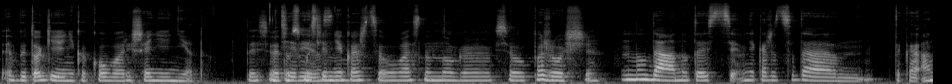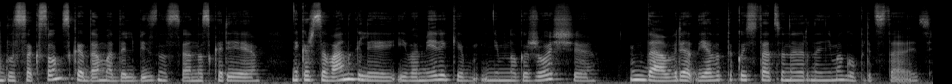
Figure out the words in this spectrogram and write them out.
в итоге никакого решения нет. То есть Интересно. в этом смысле, мне кажется, у вас намного все пожестче. Ну да, ну то есть, мне кажется, да, такая англосаксонская, да, модель бизнеса, она скорее, мне кажется, в Англии и в Америке немного жестче. Да, вряд я вот такую ситуацию, наверное, не могу представить.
